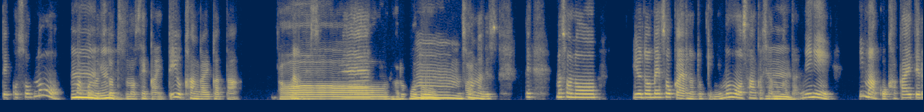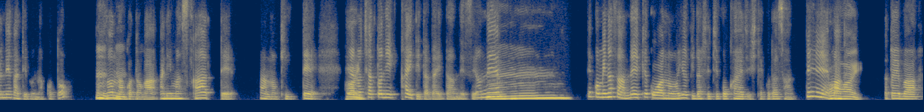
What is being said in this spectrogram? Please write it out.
てこその、うんまあ、この一つの世界っていう考え方。ああ、なるほど。うん、そうなんです。で、まあ、その、誘導瞑想会の時にも参加者の方に、今こう抱えてるネガティブなこと、どんなことがありますかって、あの、聞いて、であの、チャットに書いていただいたんですよね。ね。で、こう皆さんね、結構あの、勇気出して自己開示してくださって、まあ、はい。例えば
